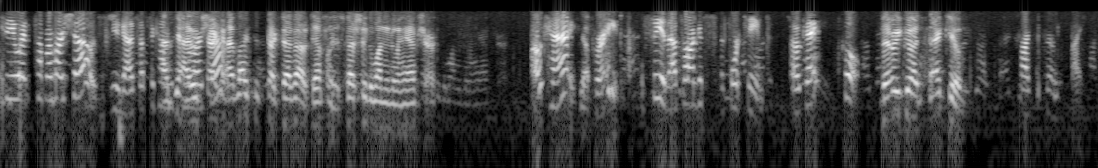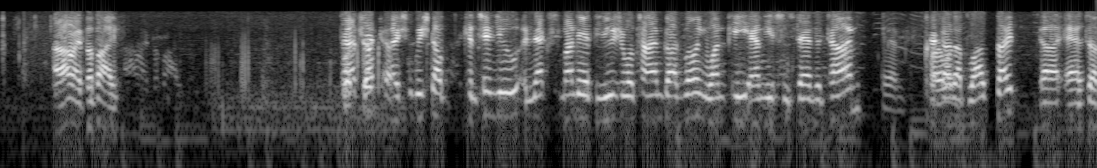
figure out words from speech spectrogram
to see you at some of our shows. You guys have to come Uh, to yeah, some I our check, shows. I'd like to check that out, definitely, especially the one in New Hampshire. Okay. Yep. Great. We'll see you. That's August 14th. Okay. Cool. Very good. Thank you. Talk to you soon. Bye. All right. Bye bye. Patrick, I sh- we shall continue next Monday at the usual time, God willing, 1 p.m. Eastern Standard Time. And Check out our blog site uh, at uh,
